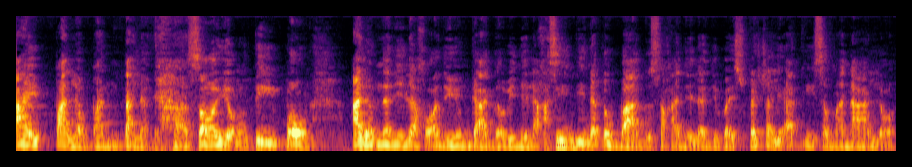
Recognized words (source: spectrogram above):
ay palaban talaga. So, yung tipong alam na nila kung ano yung gagawin nila kasi hindi na to bago sa kanila, di ba? Especially at Isa Manalo.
